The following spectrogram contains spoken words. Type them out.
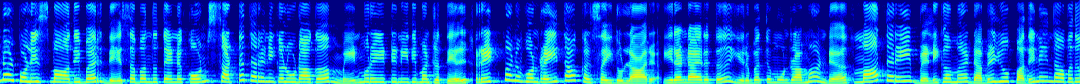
முன்னாள் போலீஸ் மா அதிபர் தேசபந்து தென்னகோன் சட்டத்தரணிகளூடாக மேன்முறையீட்டு நீதிமன்றத்தில் ரிட் மனு ஒன்றை தாக்கல் செய்துள்ளார். இரண்டாயிரத்து இருபத்தி மூன்றாம் ஆண்டு மாத்தரை வெளிகம டபிள்யூ பதினைந்தாவது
